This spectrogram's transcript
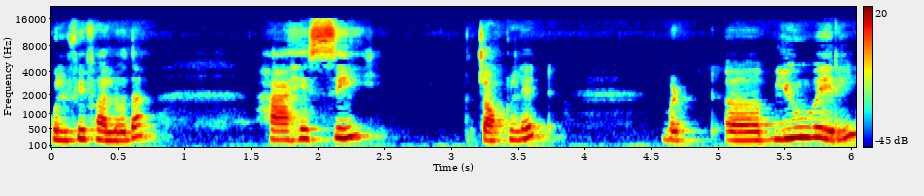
कुल्फी फालुदा. हा आहे सी चॉकलेट बट ब्ल्यूबेरी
